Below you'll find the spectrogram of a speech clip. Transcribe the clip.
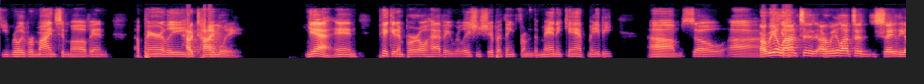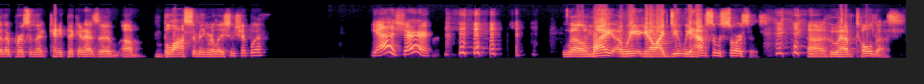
he really reminds him of, and apparently How uh, timely. yeah, and Pickett and Burrow have a relationship, I think, from the Manning camp, maybe. Um, so uh Are we you know, allowed to? Are we allowed to say the other person that Kenny Pickett has a, a blossoming relationship with? Yeah, sure. Well, my uh, we you know I do. We have some sources uh, who have told us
